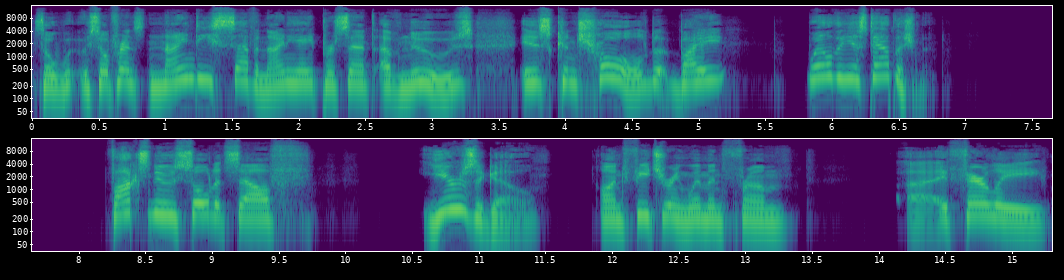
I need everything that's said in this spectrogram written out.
So, so friends, 97, 98% of news is controlled by, well, the establishment. Fox News sold itself years ago on featuring women from a fairly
